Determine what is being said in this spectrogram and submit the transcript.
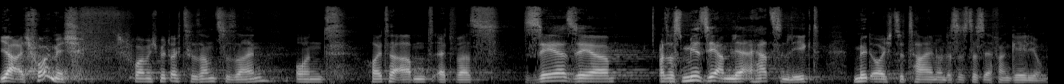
Ja, ich freue mich. Ich freue mich, mit euch zusammen zu sein und heute Abend etwas sehr, sehr, also was mir sehr am Herzen liegt, mit euch zu teilen und das ist das Evangelium.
